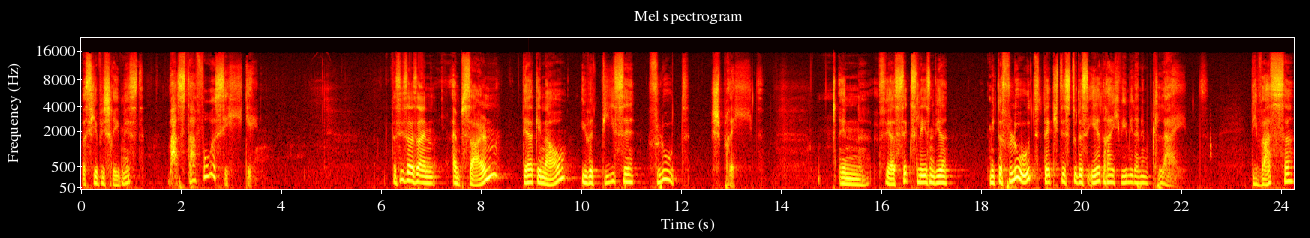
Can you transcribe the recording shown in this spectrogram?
was hier beschrieben ist, was da vor sich ging. Das ist also ein, ein Psalm, der genau über diese Flut spricht. In Vers 6 lesen wir, mit der Flut decktest du das Erdreich wie mit einem Kleid. Die Wasser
